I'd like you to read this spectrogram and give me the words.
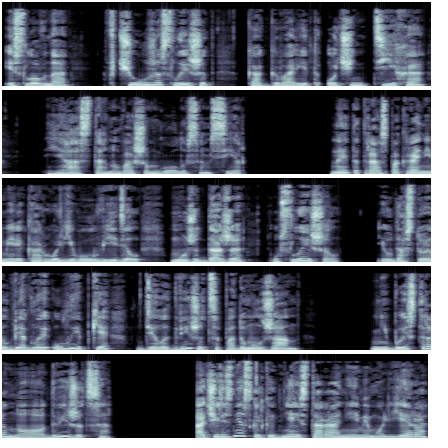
и словно в чуже слышит, как говорит очень тихо «Я стану вашим голосом, сир». На этот раз, по крайней мере, король его увидел, может, даже услышал и удостоил беглой улыбки. «Дело движется», — подумал Жан. «Не быстро, но движется». А через несколько дней стараниями Мольера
